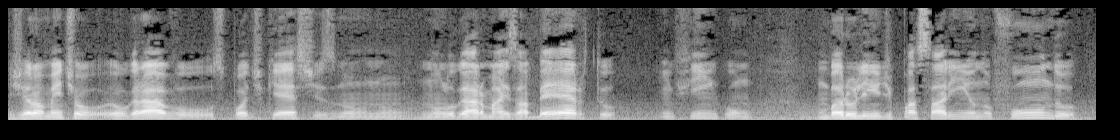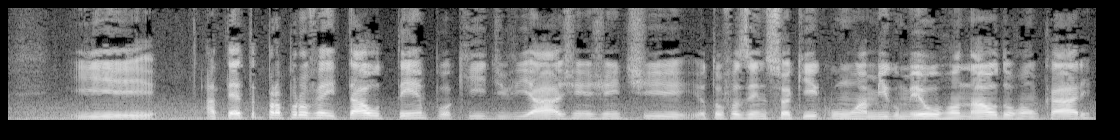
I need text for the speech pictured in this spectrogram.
geralmente eu, eu gravo os podcasts num, num, num lugar mais aberto, enfim, com um barulhinho de passarinho no fundo e até para aproveitar o tempo aqui de viagem, a gente, eu estou fazendo isso aqui com um amigo meu, Ronaldo Roncari.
